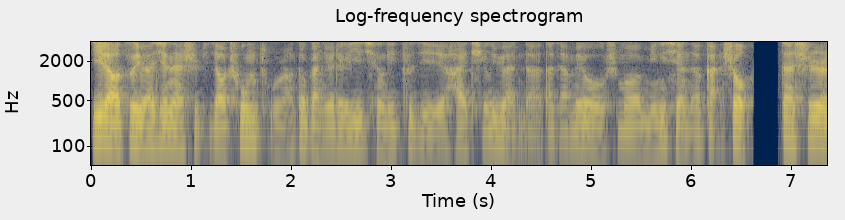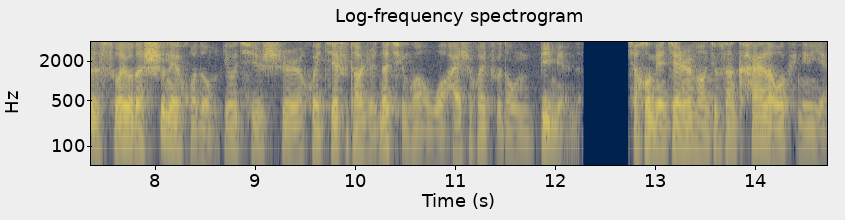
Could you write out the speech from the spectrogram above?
医疗资源现在是比较充足，然后都感觉这个疫情离自己还挺远的，大家没有什么明显的感受。但是所有的室内活动，尤其是会接触到人的情况，我还是会主动避免的。像后面健身房就算开了，我肯定也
